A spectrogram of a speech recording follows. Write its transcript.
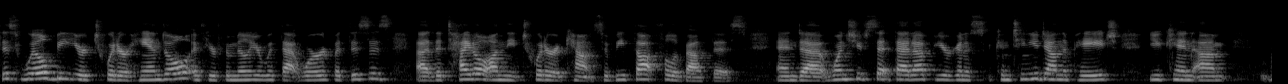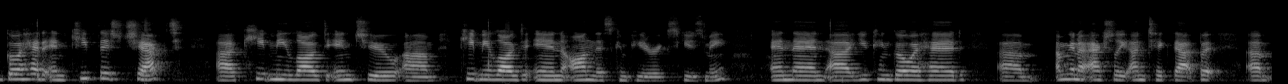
This will be your Twitter handle if you're familiar with that word, but this is uh, the title on the Twitter account, so be thoughtful about this. And uh, once you've set that up, you're going to continue down the page. You can um, go ahead and keep this checked uh, keep me logged into, um, keep me logged in on this computer, excuse me. And then uh, you can go ahead, um, I'm going to actually untick that, but um,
